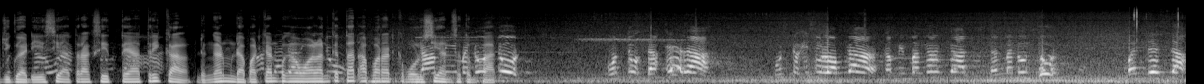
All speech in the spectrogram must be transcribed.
juga diisi atraksi teatrikal dengan mendapatkan pengawalan ketat aparat kepolisian setempat. Untuk daerah untuk isu lokal kami mengangkat dan menuntut mendesak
